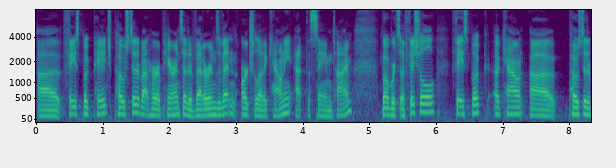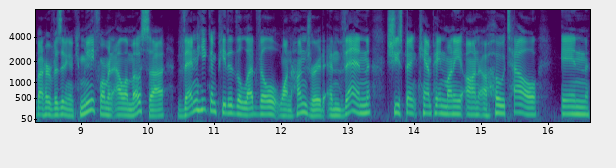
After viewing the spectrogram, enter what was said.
uh, Facebook page posted about her appearance at a veterans event in Archuleta County at the same time. Boebert's official Facebook account uh, posted about her visiting a community forum in Alamosa. Then he competed the Leadville 100, and then she spent campaign money on a hotel in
